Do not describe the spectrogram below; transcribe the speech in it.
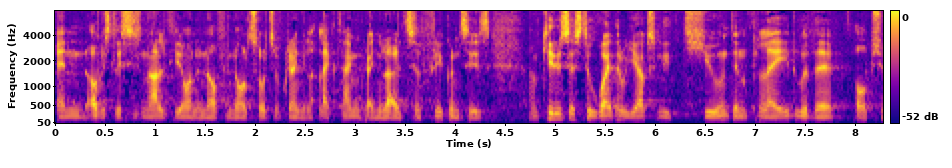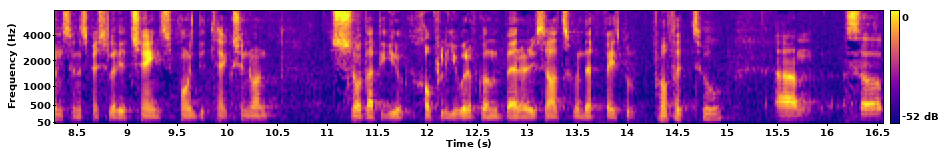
and obviously seasonality on and off in all sorts of granular, like time granularities of frequencies. I'm curious as to whether you actually tuned and played with the options and especially the change point detection one so that you hopefully you would have gotten better results with the Facebook Prophet tool? Um, so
